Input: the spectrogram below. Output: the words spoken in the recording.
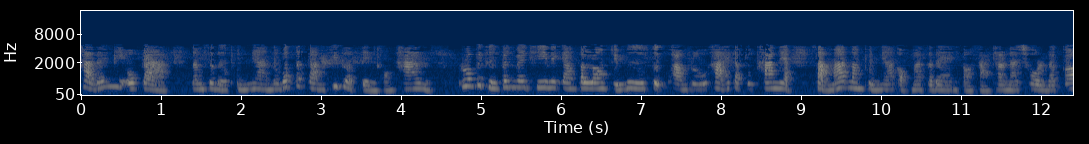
ค่ะ ได้มีโอกาสนำเสนอผลงานนวัตกรรมที่โดดเด่นของท่าน รวมไปถึงเป็นเวทีในการประลองฝีมือฝึกความรู้ค่ะให้กับทุกท่านเนี่ยสามารถนำผลงานออกมาแสดงต่อสาธารณชน แล้วก็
